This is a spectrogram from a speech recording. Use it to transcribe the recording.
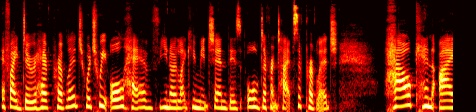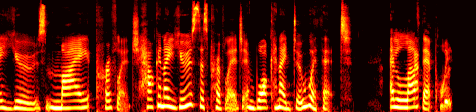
if I do have privilege, which we all have, you know, like you mentioned, there's all different types of privilege. How can I use my privilege? How can I use this privilege and what can I do with it? I love that point.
